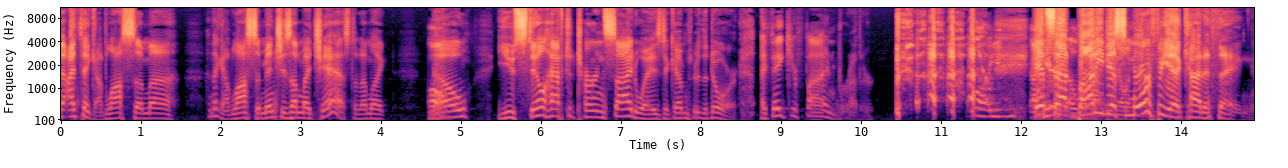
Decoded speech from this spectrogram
I, I think I've lost some, uh, I think I've lost some inches on my chest. And I'm like, Oh. no, you still have to turn sideways to come through the door. I think you're fine, brother. Well, you- It's hear it that lot, body you know, dysmorphia kind of thing.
